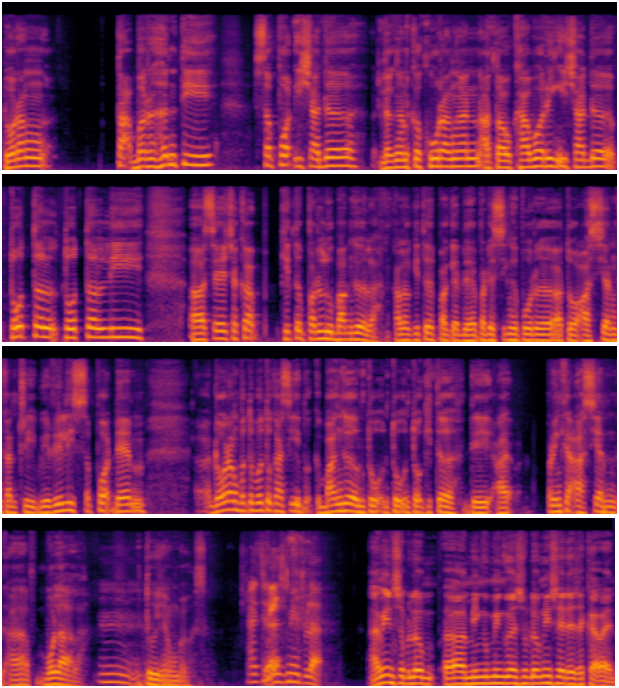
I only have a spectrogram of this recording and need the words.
Orang tak berhenti support each other dengan kekurangan atau covering each other. Total totally uh, saya cakap kita perlu bangga lah. Kalau kita pakai daripada Singapura atau ASEAN country we really support them. Uh, orang betul-betul kasih bangga untuk untuk untuk kita di uh, peringkat ASEAN uh, bola lah. Mm. itu yang bagus. Azmi? Azmi pula. I mean sebelum uh, minggu-minggu yang sebelum ni saya dah cakap kan?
